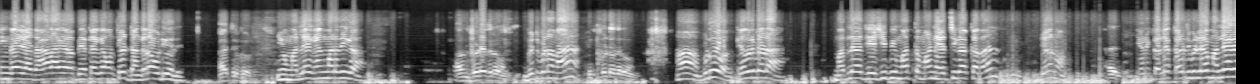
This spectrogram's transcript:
ಹಿಂಗ ಎರಡ್ ಆಳ ಬೇಕಾಗ್ಯಾವ ಅಂತೇಳಿ ಡಂಗರ ಹೊಡಿಯೋಲಿ. ಆಯ್ತು ನೀವು ಮಲ್ಯಾಗ ಹೆಂಗ್ ಮಾಡದ ಈಗ? ಅವ್ನ್ ಬಿಡದ್ರ ಅವ್ನ್. ಬಿಟ್ ಬಿಡೋಣ? ಬಿಟ್ ಬಿಡದ್ರ ಅವ್ನ್. ಹಾ ಬಿಡು ಕೆದ್ರ ಬೇಡ. ಮೊದ್ಲೇ ಜೆ ಸಿ ಬಿ ಮತ್ತ ಮಣ್ಣು ಹೆಚ್ಚಿಗೆ ಹಾಕದ? ಏನು? ಆಯ್ತು. ಕಲ್ಯ ಕಳ್ಸಿ ಬಿಡ್ಲ ಮಲ್ಯಾಗ?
